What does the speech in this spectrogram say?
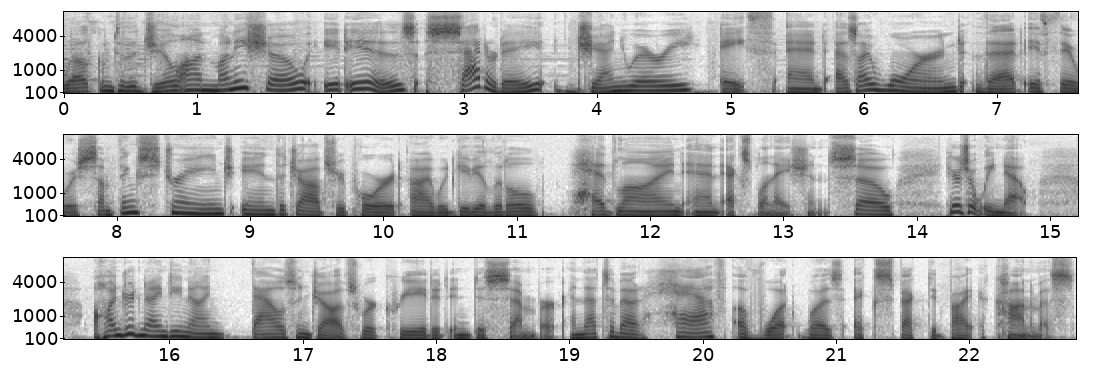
Welcome to the Jill on Money Show. It is Saturday, January 8th. And as I warned that if there was something strange in the jobs report, I would give you a little headline and explanation. So here's what we know 199,000 jobs were created in December, and that's about half of what was expected by economists.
